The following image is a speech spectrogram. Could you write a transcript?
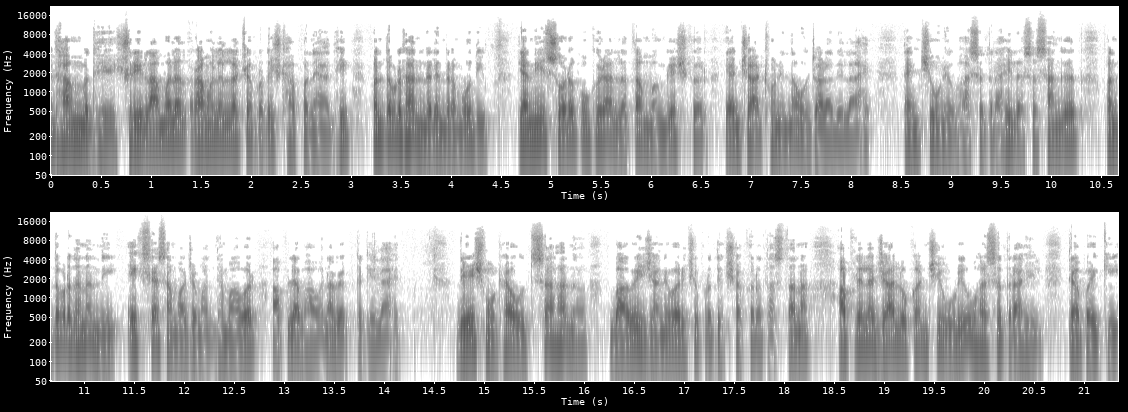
धाममध्ये श्री रामल रामलल्लाच्या प्रतिष्ठापनेआधी पंतप्रधान नरेंद्र मोदी यांनी स्वरकोकिळा लता मंगेशकर यांच्या आठवणींना उजाळा दिला आहे. त्यांची उणीव भासत राहील असं सांगत पंतप्रधानांनी एक्स या समाज माध्यमावर आपल्या भावना व्यक्त केल्या आहेत. देश मोठ्या उत्साहानं बावीस जानेवारीची प्रतीक्षा करत असताना आपल्याला ज्या लोकांची उणीव भासत राहील त्यापैकी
